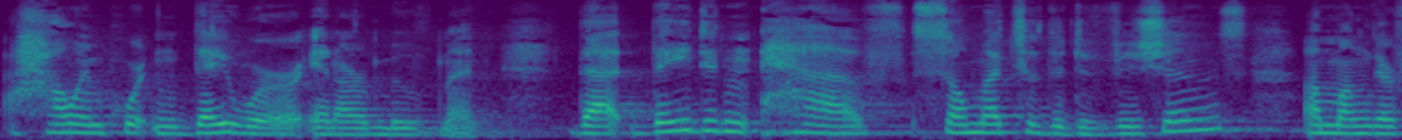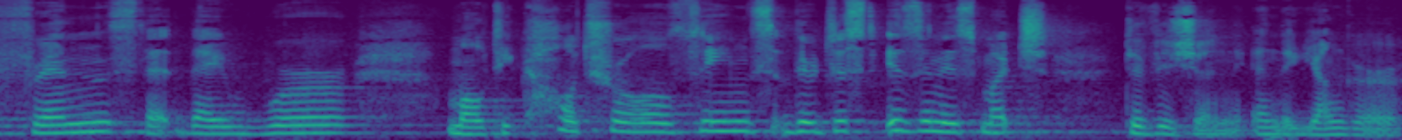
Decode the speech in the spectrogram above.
how important they were in our movement, that they didn't have so much of the divisions among their friends, that they were multicultural things. There just isn't as much division in the younger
